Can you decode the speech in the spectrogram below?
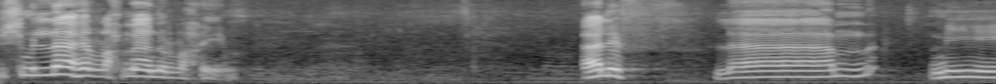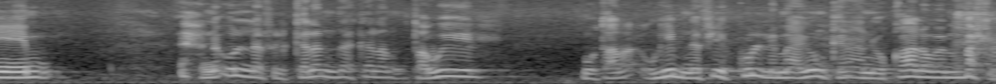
بسم الله الرحمن الرحيم. ألف لام ميم. إحنا قلنا في الكلام ده كلام طويل وجبنا فيه كل ما يمكن أن يقال من بشر.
